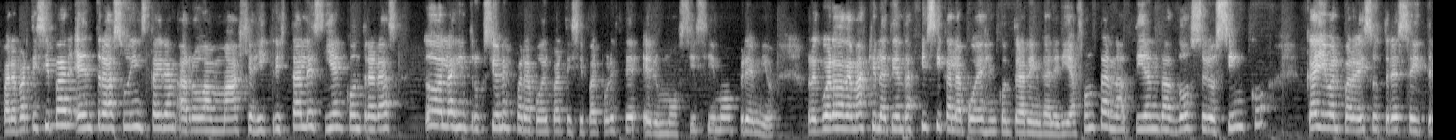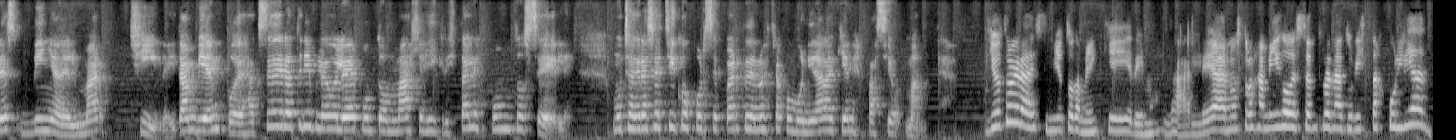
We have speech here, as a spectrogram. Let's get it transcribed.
Para participar, entra a su Instagram, arroba magias y cristales, y encontrarás todas las instrucciones para poder participar por este hermosísimo premio. Recuerda además que la tienda física la puedes encontrar en Galería Fontana, tienda 205, calle Valparaíso 363, Viña del Mar, Chile. Y también puedes acceder a www.magiasycristales.cl. Muchas gracias chicos por ser parte de nuestra comunidad aquí en Espacio Mantra. Y otro agradecimiento también queremos darle a nuestros amigos de Centro Naturista Julián.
